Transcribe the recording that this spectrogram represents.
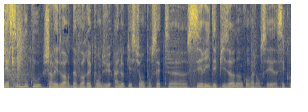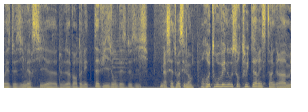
Merci beaucoup Charles-Edouard d'avoir répondu à nos questions pour cette euh, série d'épisodes hein, qu'on va lancer. C'est quoi S2I Merci euh, de nous avoir donné ta vision d'S2I. Merci à toi Sylvain. Retrouvez-nous sur Twitter, Instagram,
